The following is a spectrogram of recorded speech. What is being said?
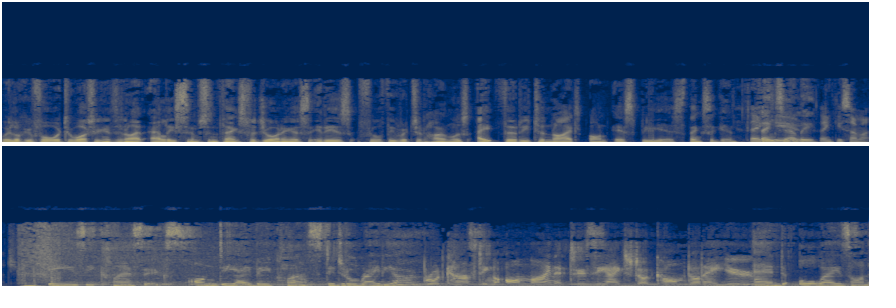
We're looking forward to watching it tonight. Alli Simpson, thanks for joining us. It is Filthy Rich and Homeless, 8.30 tonight on SBS. Thanks again. Thank Thanks, you. Alli. Thank you so much. Easy Classics on DAB Plus Digital Radio. Broadcasting online at 2ch.com.au and always on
